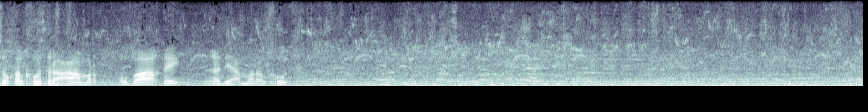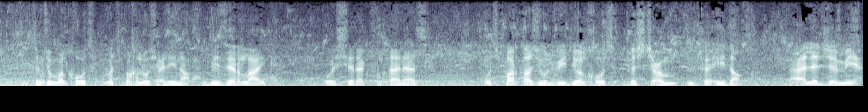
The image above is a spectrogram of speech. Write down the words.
سوق الخوت راه عامر وباقي غادي يعمر الخوت. حتى نتوما الخوت ما تبخلوش علينا. بزر لايك والاشتراك في القناة وتبارطاجيو الفيديو الخوت باش تعم الفائدة على الجميع.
